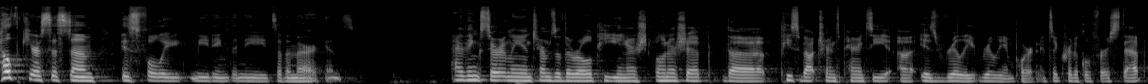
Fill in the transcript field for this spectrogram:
healthcare system is fully meeting the needs of Americans? I think certainly in terms of the role of PE ownership, the piece about transparency uh, is really, really important. It's a critical first step.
